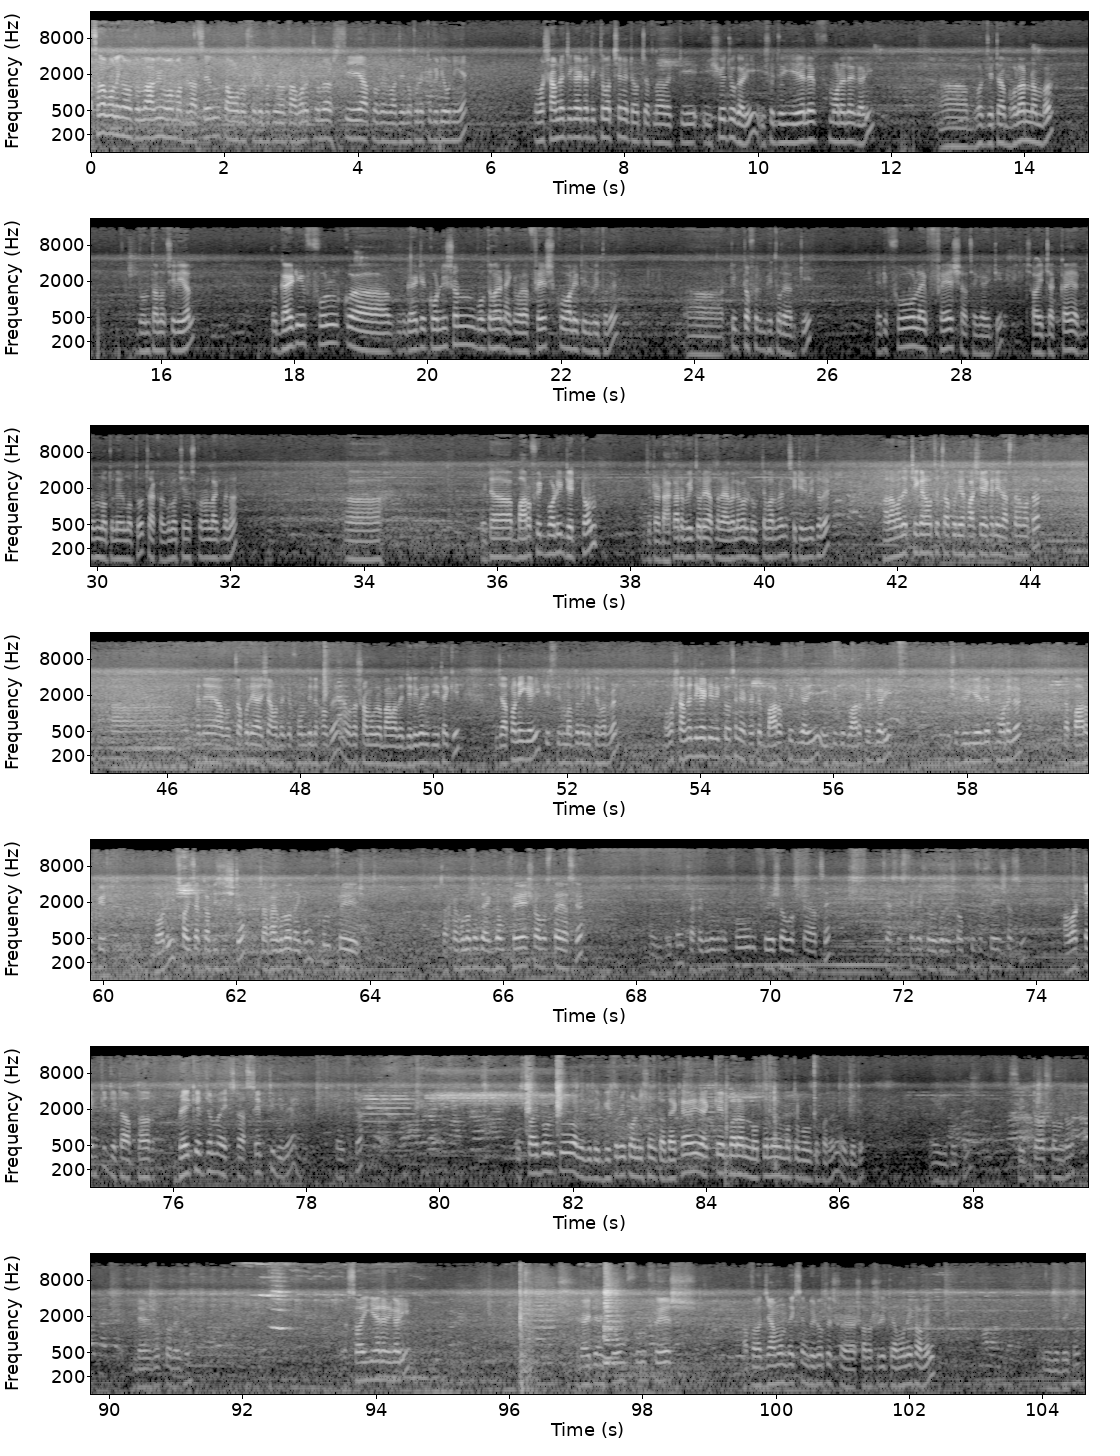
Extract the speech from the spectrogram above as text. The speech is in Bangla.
আসসালামু আলাইকুম রহমতুল্লাহ, আমি মোহাম্মদ রাসেল কামরস থেকে প্রতিবার আবারও চলে আসছি আপনাদের মাঝে নতুন একটি ভিডিও নিয়ে। তোমার সামনে যে গাড়িটা দেখতে পাচ্ছেন, এটা হচ্ছে আপনার একটি ইস্যুজো গাড়ি ইস্যুজো ইএলএফ মডেলের গাড়ি। যেটা ভোলার নাম্বার, দন্তানো সিরিয়াল। তো গাড়িটি ফুল গাড়িটির কন্ডিশন বলতে পারেন একেবারে ফ্রেশ কোয়ালিটির ভিতরে টিপটপের ভিতরে আর কি। এটি ফুল এক ফ্রেশ আছে গাড়িটি ছয় চাক্কায় একদম নতুনের মতো চাকাগুলো চেঞ্জ করা লাগবে না। এটা বারো ফিট বডি দেড় টন যেটা ঢাকার ভিতরে আপনারা অ্যাভেলেবেল ঢুকতে পারবেন সিটির ভিতরে। আর আমাদের ঠিকানা হচ্ছে চকরিয়া ফাঁসিয়াখালী রাস্তার মতো এখানে চকরিয়া এসে আমাদেরকে ফোন দিলে হবে। আমরা সমগ্র বাংলাদেশ ডেলিভারি দিয়ে থাকি। জাপানি গাড়ি কিস্তির মাধ্যমে নিতে পারবেন। আমার সামনে যে গাড়িটি দেখতে পাচ্ছেন, এটা হচ্ছে বারো ফিট গাড়ি, এই ফিট বারো ফিট গাড়ি। শুধু ইএলএফ মডেলের এটা বারো ফিট বডি ছয় চাকা বিশিষ্ট। চাকাগুলো দেখেন ফুল ফ্রেশ চাকাগুলো কিন্তু একদম ফ্রেশ অবস্থায় আছে। দেখুন, চাকাগুলো কিন্তু ফুল ফ্রেশ অবস্থায় আছে। চ্যাসিস থেকে শুরু করে সব কিছু ফ্রেশ আছে। হাওয়ার ট্যাঙ্কি যেটা আপনার ব্রেকের জন্য এক্সট্রা সেফটি দিবে ট্যাঙ্কিটা ছয় বল্টু আমি যদি ভিতরের কন্ডিশনটা দেখাই, একেবারে নতুনের মতো বলতে পারেন। এই যে এই দেখুন। সিটটাও সুন্দর। ড্যাশবোর্ডটা দেখুন। ছয় গিয়ারের গাড়ি। গাড়িটা একদম ফুল ফ্রেশ আপনারা যেমন দেখছেন ভিডিওতে সরাসরি তেমনই পাবেন। যে দেখুন।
